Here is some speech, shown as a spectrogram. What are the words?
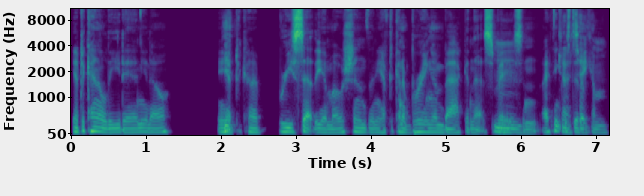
you have to kind of lead in, you know, and you Yeah. have to kind of reset the emotions and you have to kind of bring them back in that space. Mm. And I think of did, a- take them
